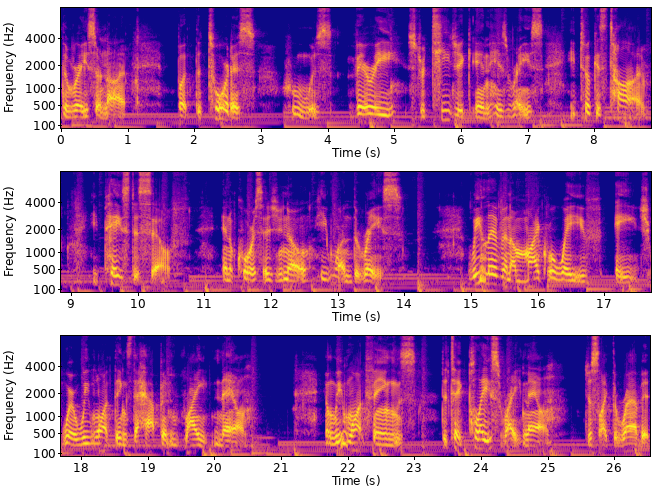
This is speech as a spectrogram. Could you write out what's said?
the race or not. But the tortoise, who was very strategic in his race. He took his time, he paced himself, and of course, as you know, he won the race. We live in a microwave age where we want things to happen right now. And we want things to take place right now, just like the rabbit.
